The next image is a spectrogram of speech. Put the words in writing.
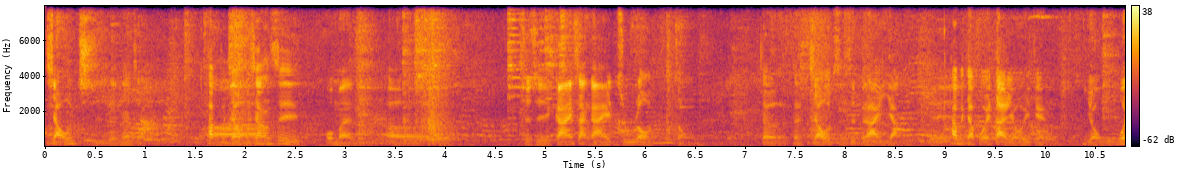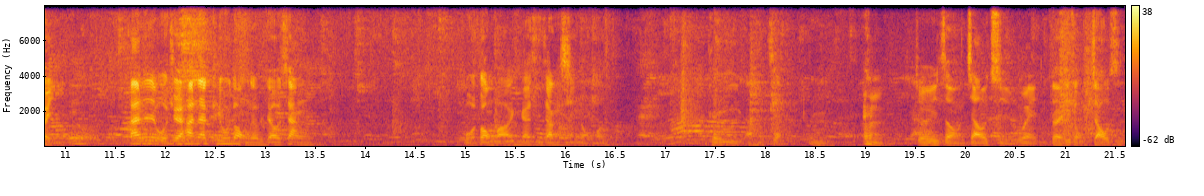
胶质的那种，它比较不像是我们呃，就是刚才像刚才猪肉那种的的胶质是不太一样的。对它比较不会带有一点油味，但是我觉得它那 Q 洞的比较像果冻吧，应该是这样形容吗？可以啦，这样，嗯，就有一种胶质味。对，一种胶质的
